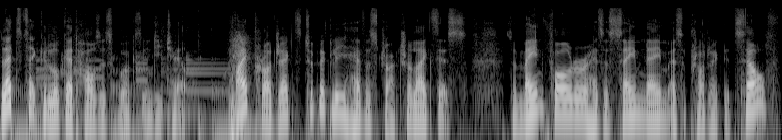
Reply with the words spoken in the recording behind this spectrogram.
Let's take a look at how this works in detail. My projects typically have a structure like this. The main folder has the same name as the project itself.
